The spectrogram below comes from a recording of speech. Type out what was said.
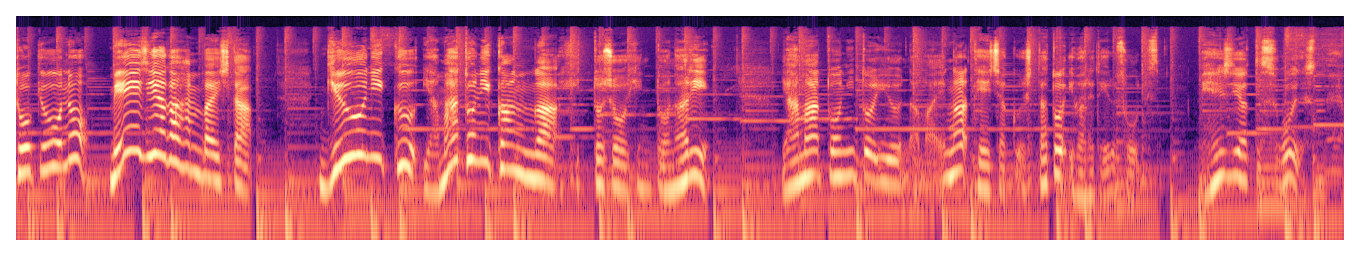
東京の明治屋が販売した牛肉大和煮缶がヒット商品となり大和煮という名前が定着したと言われているそうです。明治屋ってすごいですね。や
